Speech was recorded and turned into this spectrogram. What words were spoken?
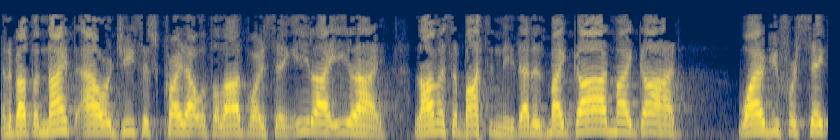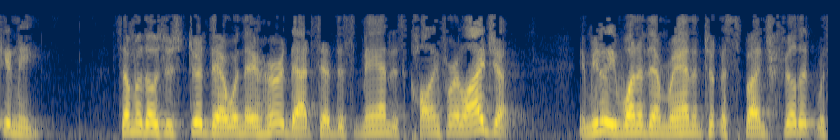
And about the ninth hour Jesus cried out with a loud voice, saying, Eli, Eli, lama sabachthani. That is, my God, my God, why have you forsaken me? Some of those who stood there when they heard that said, This man is calling for Elijah. Immediately one of them ran and took a sponge, filled it with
